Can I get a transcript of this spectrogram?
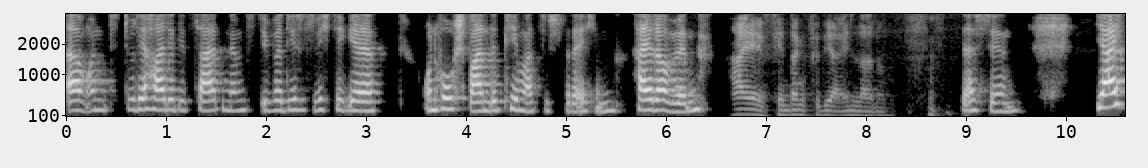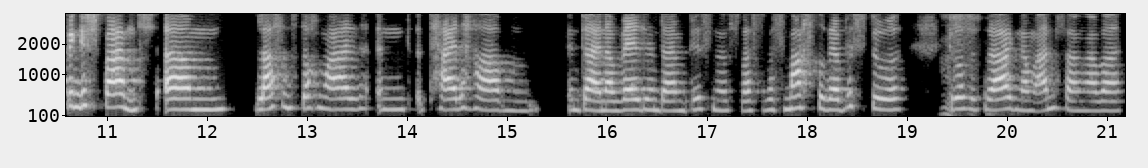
ähm, und du dir heute die Zeit nimmst, über dieses wichtige und hochspannende Thema zu sprechen. Hi Robin. Hi, vielen Dank für die Einladung. Sehr schön. Ja, ich bin gespannt. Ähm, lass uns doch mal teilhaben in deiner Welt, in deinem Business. Was, was machst du? Wer bist du? Große Fragen am Anfang, aber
